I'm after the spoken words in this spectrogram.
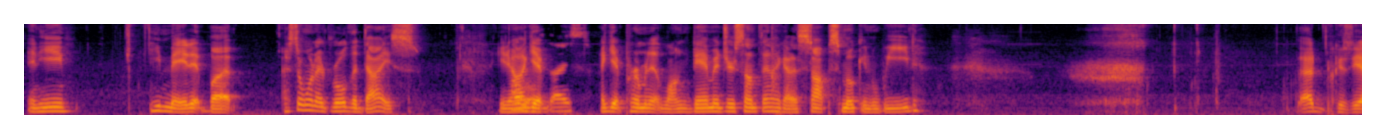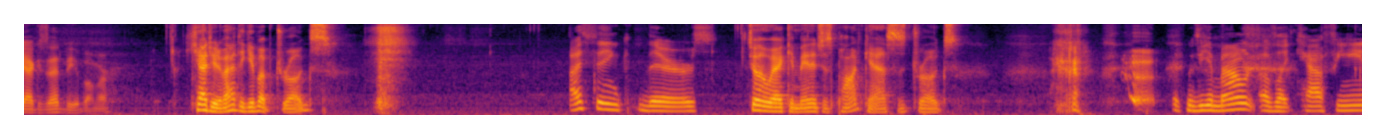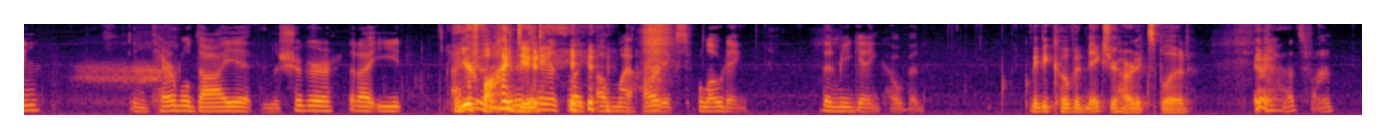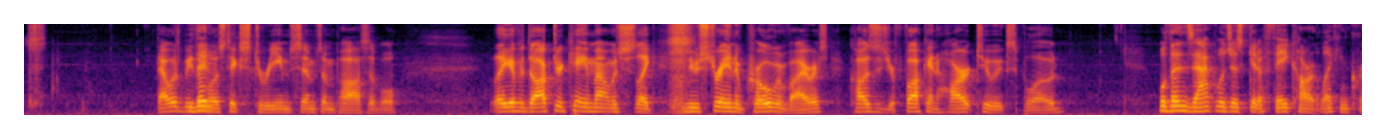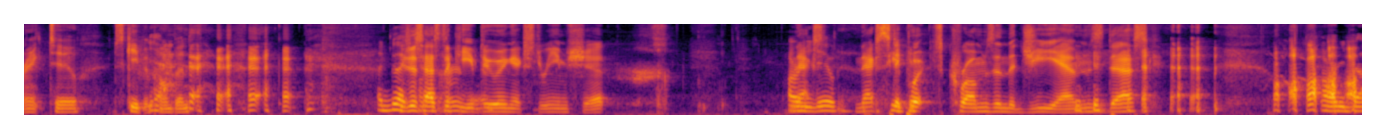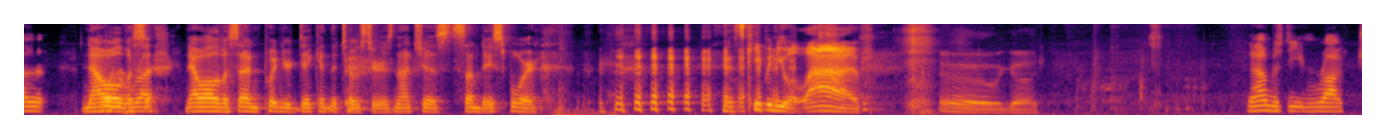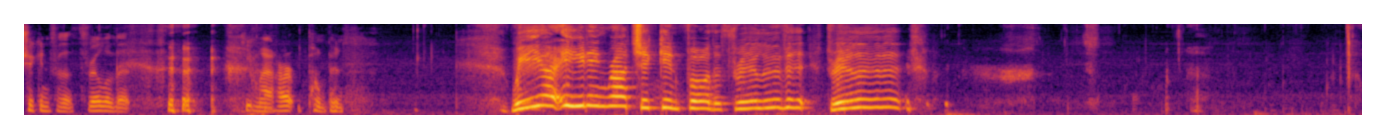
and he he made it, but I still want to roll the dice. You know, I'll I get dice. I get permanent lung damage or something. I gotta stop smoking weed. That because yeah, because that'd be a bummer. Yeah, dude, if I had to give up drugs, I think there's it's the only way I can manage this podcast is drugs. like with the amount of like caffeine and terrible diet and the sugar that I eat. I You're think there's a fine, better dude. Chance like of my heart exploding than me getting COVID. Maybe COVID makes your heart explode. That's fine. That would be Then- the most extreme symptom possible. Like if a doctor came out with just like new strain of coronavirus causes your fucking heart to explode. Well, then Zach will just get a fake heart like in Crank 2. Just keep it pumping. I'd He just has to keep Iron Man. doing extreme shit. Already next, do. next he puts crumbs in the GM's desk. Already done it. Now all of a Order sudden, now all of a sudden, putting your dick in the toaster is not just Sunday sport. it's keeping you alive. oh my god. Now I'm just eating raw chicken for the thrill of it. Keep my heart pumping. We are eating raw chicken for the thrill of it, thrill of it.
